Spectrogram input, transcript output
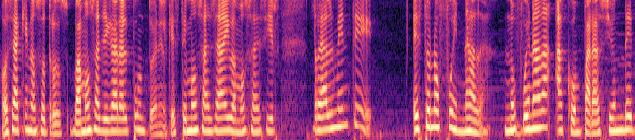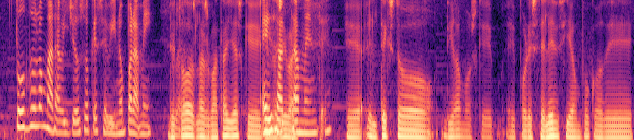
O sea que nosotros vamos a llegar al punto en el que estemos allá y vamos a decir, realmente esto no fue nada, no fue nada a comparación de todo lo maravilloso que se vino para mí de todas las batallas que, exactamente. Eh, el texto digamos que eh, por excelencia un poco de,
